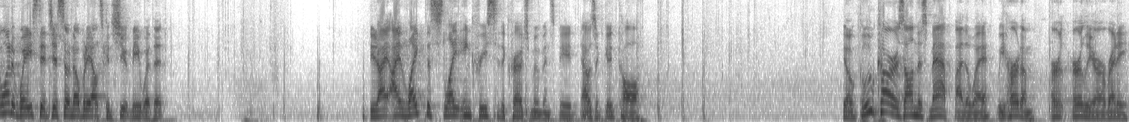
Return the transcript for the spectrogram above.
I want to waste it just so nobody else can shoot me with it. Dude, I, I like the slight increase to the crouch movement speed. That was a good call. Yo, Glukhar is on this map, by the way. We heard him ear earlier already.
